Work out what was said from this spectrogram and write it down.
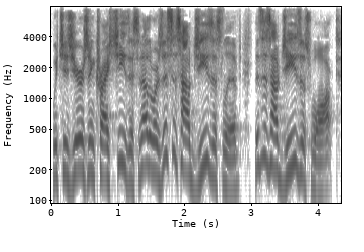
which is yours in Christ Jesus. In other words, this is how Jesus lived. This is how Jesus walked.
